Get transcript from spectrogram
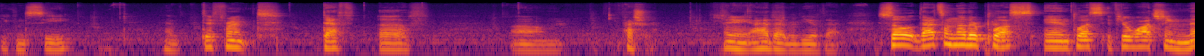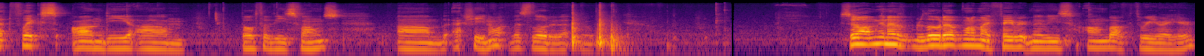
you can see have different depth of um, pressure. Anyway, I had that review of that. So that's another plus, and plus if you're watching Netflix on the um, both of these phones, um, actually you know what, let's load it up real quick. So I'm gonna load up one of my favorite movies, Ong Bak 3 right here.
